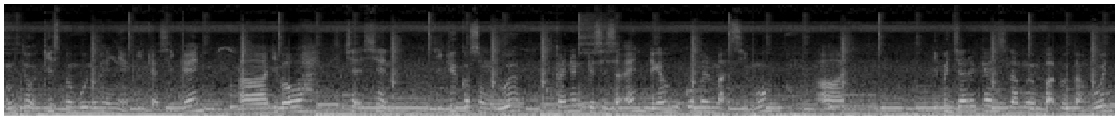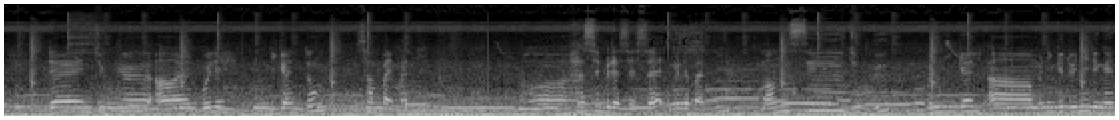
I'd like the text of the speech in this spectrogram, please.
untuk kes pembunuhannya dikasihkan uh, di bawah Seksyen 302 Kanun Kesisaan dengan hukuman maksimum uh, dipenjarakan selama 40 tahun dan juga uh, boleh digantung sampai mati. Uh, hasil berdasar mendapati mangsa juga meninggal uh, meninggal dunia dengan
